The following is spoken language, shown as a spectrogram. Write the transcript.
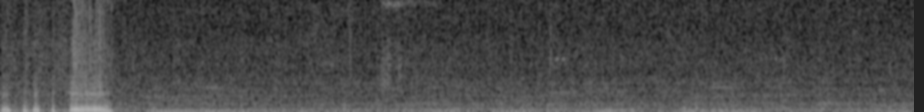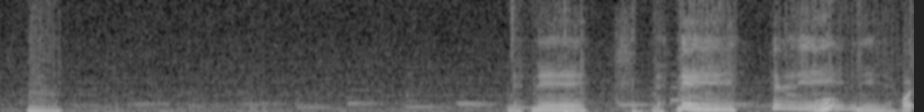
hmm. Nah, nah. Nah, nah. Oh. What?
